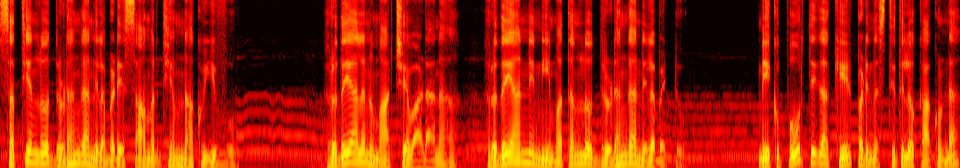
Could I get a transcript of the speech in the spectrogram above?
సత్యంలో దృఢంగా నిలబడే సామర్థ్యం నాకు ఇవ్వు. హృదయాలను మార్చేవాడానా? హృదయాన్ని నీ మతంలో దృఢంగా నిలబెట్టు. నీకు పూర్తిగా కీழ்పడిన స్థితిలో కాకుండా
